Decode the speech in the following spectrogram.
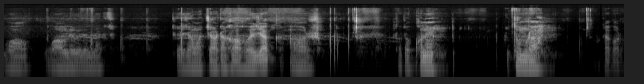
ওয়াও ওয়াও লেভেলের লাগছে। ঠিক আছে, আমার চাটা খাওয়া হয়ে যাক, আর ততক্ষণে তোমরা করো।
